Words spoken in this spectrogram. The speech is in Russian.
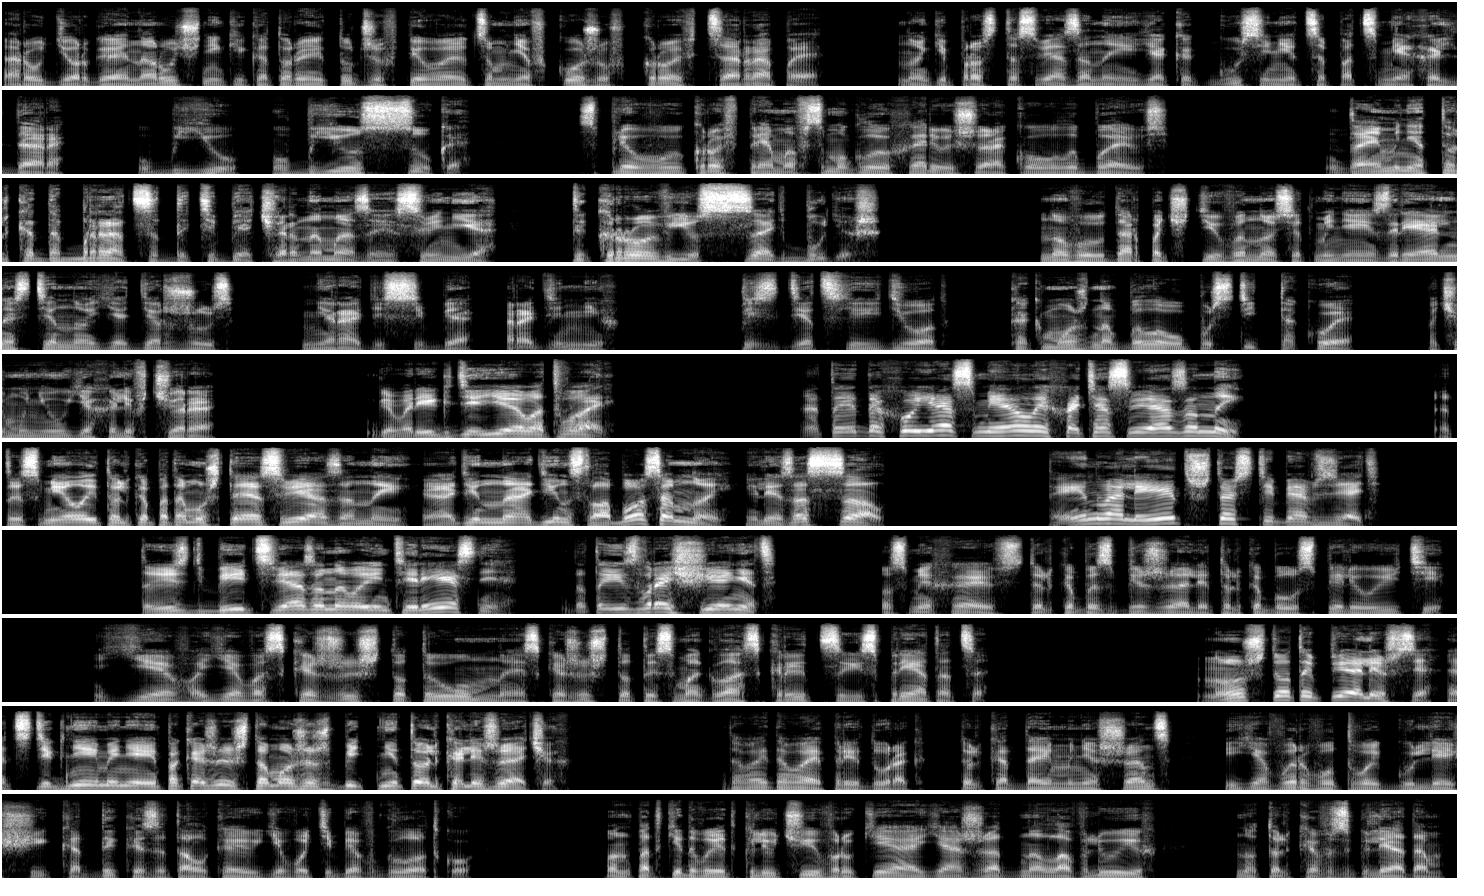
Ору, дергая наручники, которые тут же впиваются мне в кожу, в кровь царапая. Ноги просто связанные, я как гусеница под смех Эльдара. «Убью, убью, сука!» Сплевываю кровь прямо в смуглую харю и широко улыбаюсь. «Дай мне только добраться до тебя, черномазая свинья! Ты кровью ссать будешь!» Новый удар почти выносит меня из реальности, но я держусь. Не ради себя, ради них. Пиздец я идиот. Как можно было упустить такое? Почему не уехали вчера? Говори, где Ева, тварь? А ты дохуя смелый, хотя связанный. А ты смелый только потому, что я связанный. Один на один слабо со мной или зассал? Ты инвалид, что с тебя взять? То есть бить связанного интереснее? Да ты извращенец. Усмехаюсь, только бы сбежали, только бы успели уйти. «Ева, Ева, скажи, что ты умная, скажи, что ты смогла скрыться и спрятаться». «Ну что ты пялишься? Отстегни меня и покажи, что можешь бить не только лежачих». «Давай-давай, придурок, только дай мне шанс, и я вырву твой гулящий кадык и затолкаю его тебе в глотку». Он подкидывает ключи в руке, а я жадно ловлю их, но только взглядом.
